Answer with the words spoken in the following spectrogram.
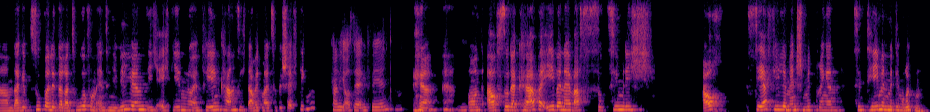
Ähm, da gibt es super Literatur vom Anthony William, die ich echt jedem nur empfehlen kann, sich damit mal zu beschäftigen. Kann ich auch sehr empfehlen. Ja. Mhm. Und auf so der Körperebene, was so ziemlich auch sehr viele Menschen mitbringen, sind Themen mit dem Rücken.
